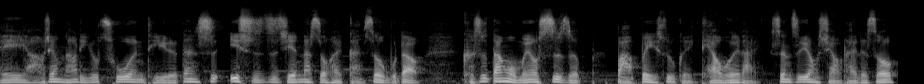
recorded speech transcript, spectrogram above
哎，好像哪里又出问题了。但是一时之间那时候还感受不到。可是当我们又试着把倍数给调回来，甚至用小台的时候，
